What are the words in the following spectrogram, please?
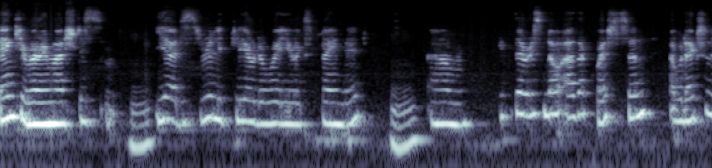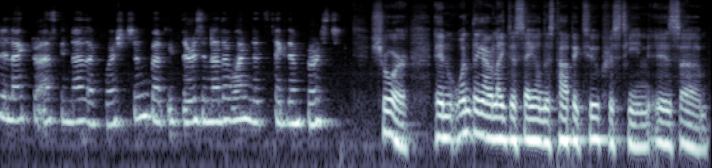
Thank you very much. This, mm-hmm. yeah, this really clear the way you explained it. Mm-hmm. Um, if there is no other question, I would actually like to ask another question, but if there is another one, let's take them first. Sure. And one thing I would like to say on this topic too, Christine, is um,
